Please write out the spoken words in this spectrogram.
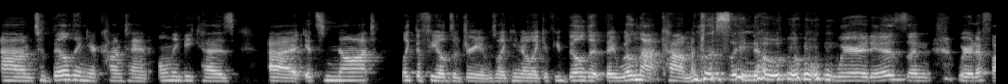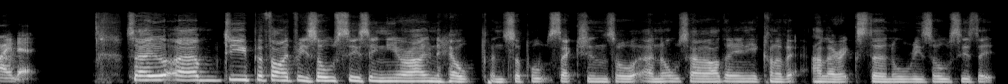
um, to building your content only because uh, it's not like the fields of dreams. Like you know like if you build it they will not come unless they know where it is and where to find it so, um, do you provide resources in your own help and support sections, or and also are there any kind of other external resources that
